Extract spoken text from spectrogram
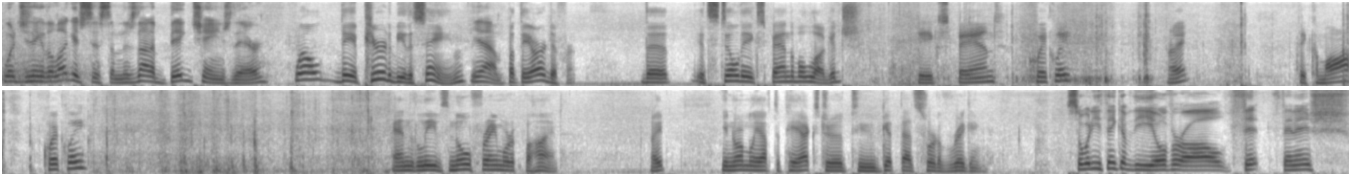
What did you think of the luggage system? There's not a big change there. Well, they appear to be the same, Yeah. but they are different. The, it's still the expandable luggage. They expand quickly, right? They come off quickly, and it leaves no framework behind, right? You normally have to pay extra to get that sort of rigging. So what do you think of the overall fit, finish,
